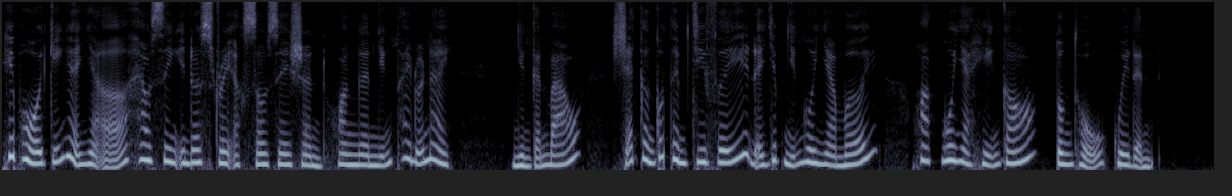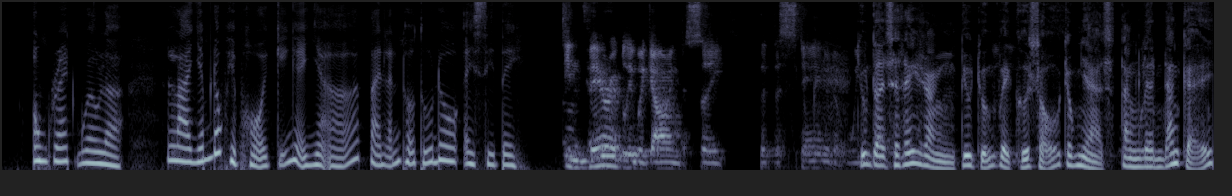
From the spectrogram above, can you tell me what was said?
Hiệp hội Kỹ nghệ nhà ở Housing Industry Association hoan nghênh những thay đổi này, nhưng cảnh báo sẽ cần có thêm chi phí để giúp những ngôi nhà mới hoặc ngôi nhà hiện có tuân thủ quy định. Ông Greg Weller là giám đốc Hiệp hội Kỹ nghệ nhà ở tại lãnh thổ thủ đô ACT. Chúng ta sẽ thấy rằng tiêu chuẩn về cửa sổ trong nhà sẽ tăng lên đáng kể.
